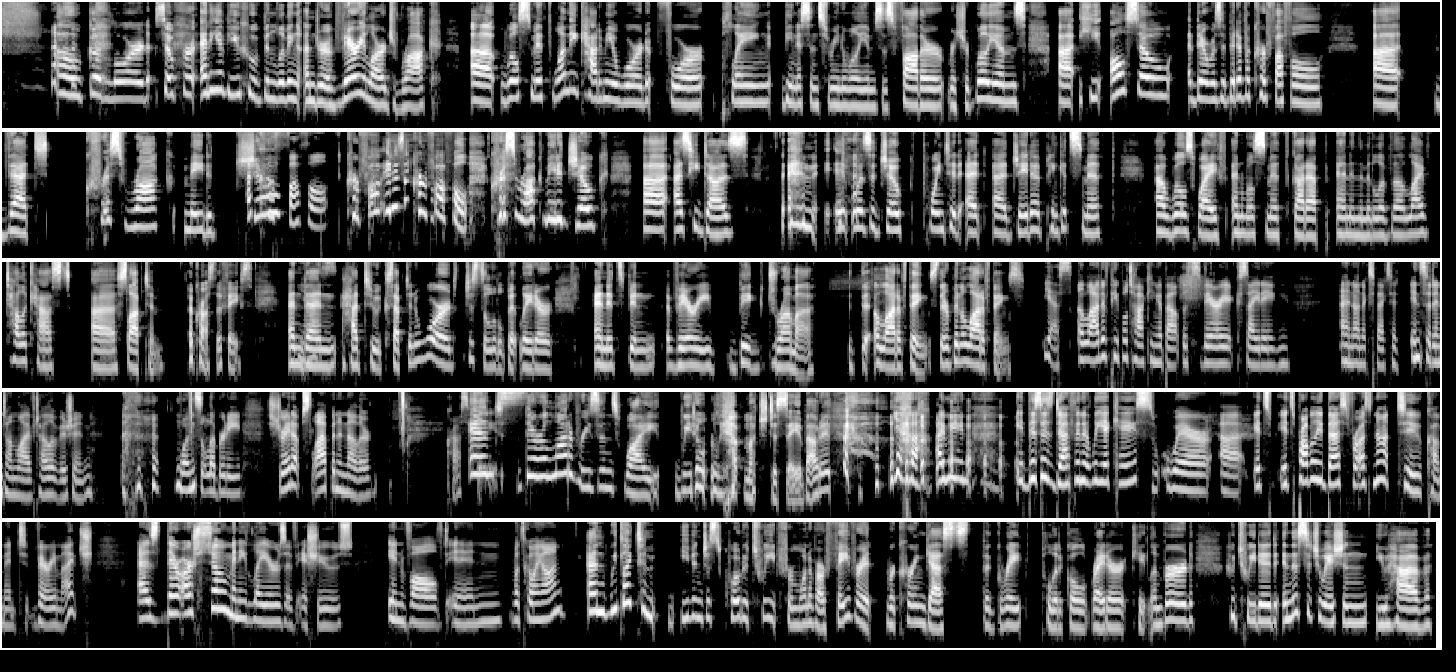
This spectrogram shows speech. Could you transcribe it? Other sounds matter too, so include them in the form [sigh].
oh, good lord. So, for any of you who have been living under a very large rock, uh, Will Smith won the Academy Award for playing Venus and Serena Williams' father, Richard Williams. Uh, he also, there was a bit of a kerfuffle uh, that Chris Rock made a A joke kerfuffle. kerfuffle. It is a kerfuffle. Chris Rock made a joke, uh, as he does, [laughs] and it was a joke pointed at uh, Jada Pinkett Smith, uh, Will's wife, and Will Smith got up and, in the middle of the live telecast, uh, slapped him across the face, and then had to accept an award just a little bit later. And it's been a very big drama. Th- A lot of things. There have been a lot of things. Yes, a lot of people talking about this very exciting and unexpected incident on live television. [laughs] One celebrity straight up slapping another across the And face. there are a lot of reasons why we don't really have much to say about it. [laughs] yeah i mean it, this is definitely a case where uh, it's it's probably best for us not to comment very much as there are so many layers of issues involved in what's going on And we'd like to even just quote a tweet from one of our favorite recurring guests, the great political writer Caitlin Bird, who tweeted In this situation, you have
